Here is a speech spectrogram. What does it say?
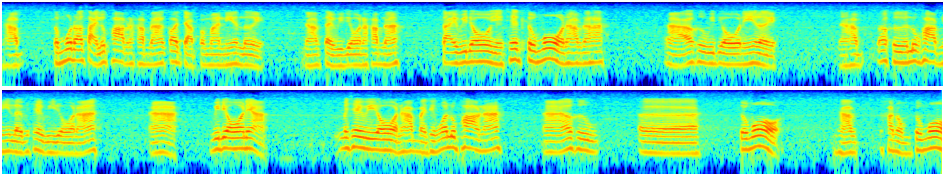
นะครับ สมมุติเราใส่รูปภาพนะครับนะ ก็จะประมาณนี้เลยนะครับใส่วิดีโอนะครับนะ ใส่วิดีโออย่างเช่นซูโม่นะครับนะคะอ่าก็คือวิดีโอนี้เลยนะครับ ก็คือรูปภาพนี้เลยไม่ใช่วิดีโอนะอ่าวิดีโอเนี่ยไม่ใช่วิดีโอนะครับ หมายถึงว่ารูปภาพนะ อ่าก็คือเอ่อซูโม่นะครับขนมซูโม่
